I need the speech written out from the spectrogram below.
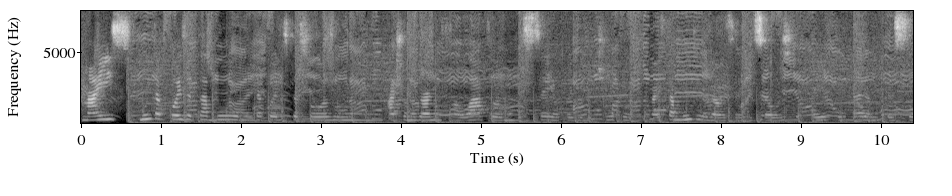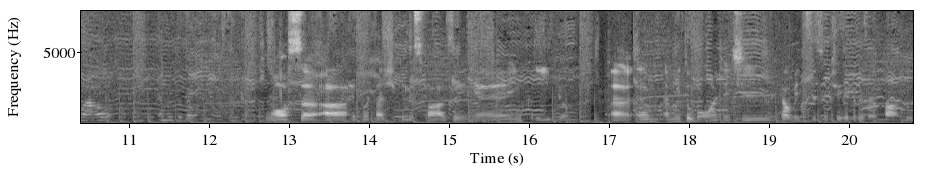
mas muita coisa é tabu, muita coisa as pessoas não acham melhor não falar por algum receio ou coisa do tipo. Mas tá muito legal essa edição. Eu escutei, eu caramba, pessoal, é muito bom. Nossa, a reportagem que eles fazem é incrível. É, é, é, muito bom a gente realmente se sentir representado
